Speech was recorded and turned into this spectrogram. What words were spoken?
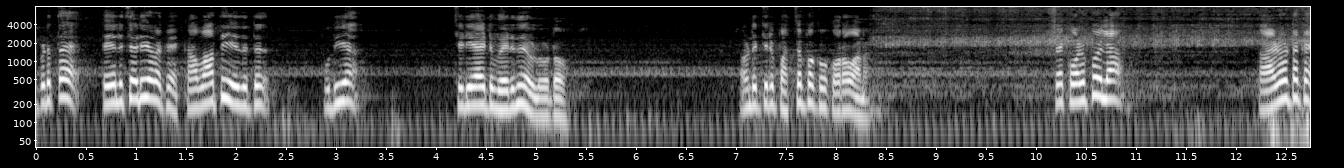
ഇവിടുത്തെ തേയിലച്ചെടികളൊക്കെ കവാത്ത് ചെയ്തിട്ട് പുതിയ ചെടിയായിട്ട് വരുന്നേ ഉള്ളൂ കേട്ടോ. അതുകൊണ്ട് ഇച്ചിരി പച്ചപ്പൊക്കെ കുറവാണ്. പക്ഷേ കുഴപ്പമില്ല. താഴോട്ടൊക്കെ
